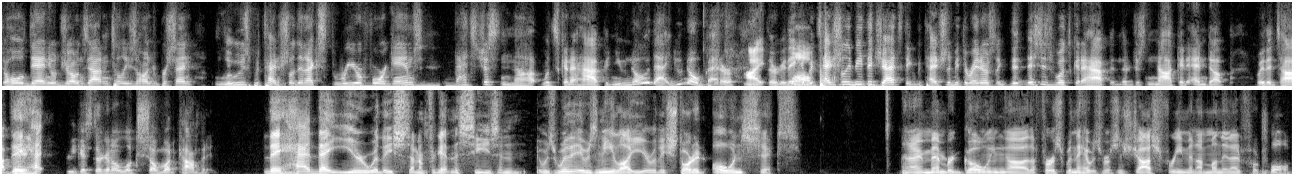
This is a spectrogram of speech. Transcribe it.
to hold Daniel Jones out until he's 100%, lose potentially the next three or four games. That's just not what's going to happen. You know that. You know better. I, they well, can potentially beat the Jets. They can potentially beat the Raiders. Like th- this is what's going to happen. They're just not going to end up with a top they ha- because they're going to look somewhat competent they had that year where they and I'm forgetting the season. It was with it was an Eli year where they started 0 and 6. And I remember going uh the first win they had was versus Josh Freeman on Monday Night Football.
